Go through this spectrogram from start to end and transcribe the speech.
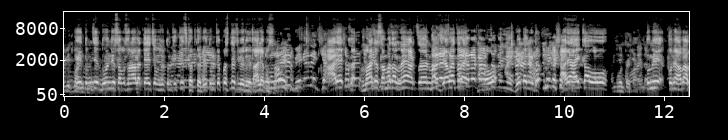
ते तुमचे दोन दिवसापासून आला त्याच्यापासून तुमची तीच खतखत आहे तुमचे प्रश्नच वेगळे आहेत आल्यापासून. अरे माझ्या समाजाला नाही अडचण मला जेवायचं थांबा हो. एकच मिनिट. अरे ऐका हो. तुम्ही तुम्ही हा बघ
